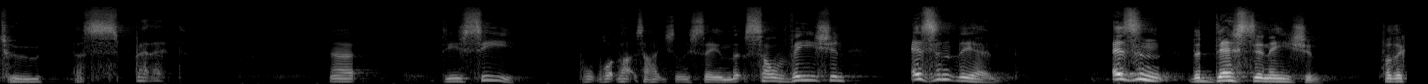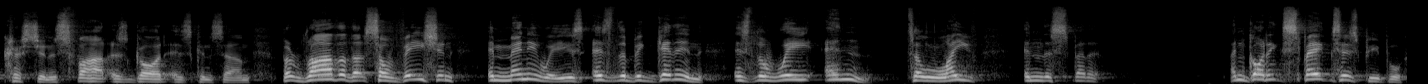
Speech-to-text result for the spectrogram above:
to the Spirit. Now, do you see what that's actually saying? That salvation isn't the end, isn't the destination for the Christian as far as God is concerned, but rather that salvation, in many ways, is the beginning, is the way in to life in the Spirit. And God expects His people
